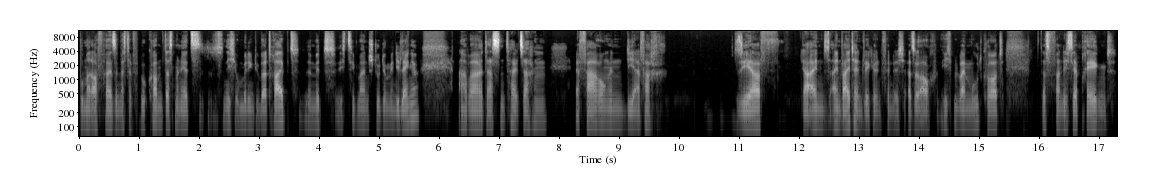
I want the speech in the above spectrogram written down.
wo man auch freie Semester für bekommt, dass man jetzt es nicht unbedingt übertreibt mit, ich ziehe mein Studium in die Länge. Aber das sind halt Sachen, Erfahrungen, die einfach sehr ja, ein, ein weiterentwickeln, finde ich. Also auch ich mit meinem Mood Court, das fand ich sehr prägend.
